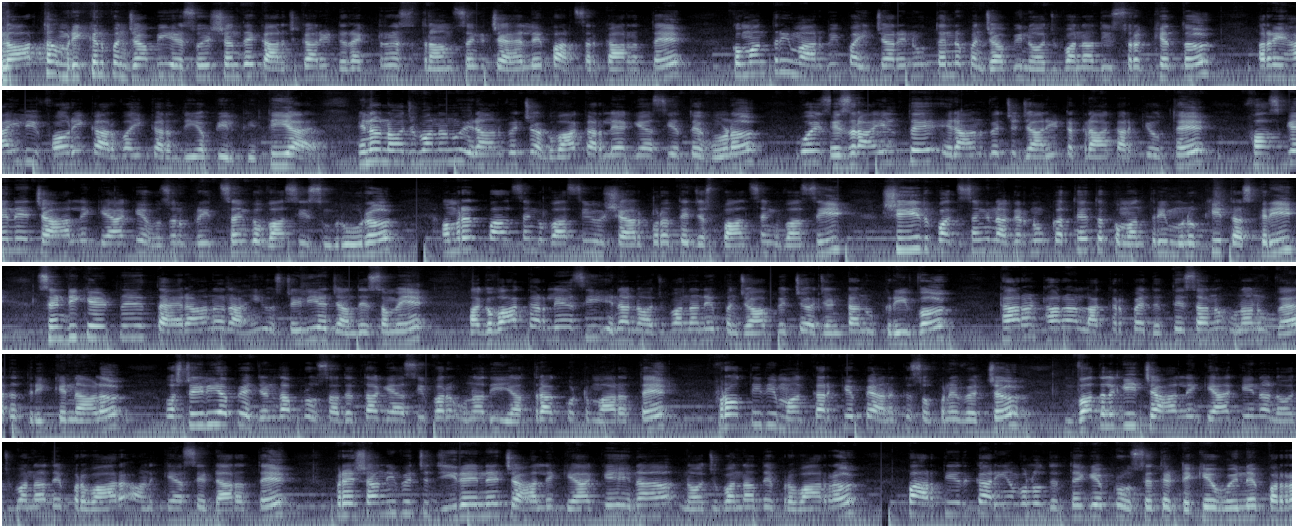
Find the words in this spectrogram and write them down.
North American Punjabi association ਦੇ ਕਾਰਜਕਾਰੀ director Satnam Singh Chahal ਨੇ ਭਾਰਤ ਸਰਕਾਰ ਅਤੇ ਕੌਮਾਂਤਰੀ ਮਾਨਵੀ ਭਾਈਚਾਰੇ ਨੂੰ ਤਿੰਨ ਪੰਜਾਬੀ ਨੌਜਵਾਨਾਂ ਦੀ ਸੁਰੱਖਿਅਤ, ਰਿਹਾਈ ਲਈ ਫੌਰੀ ਕਾਰਵਾਈ ਕਰਨ ਦੀ ਅਪੀਲ ਕੀਤੀ ਹੈ। ਇਹਨਾਂ ਨੌਜਵਾਨਾਂ ਨੂੰ ਈਰਾਨ ਵਿੱਚ ਅਗਵਾ ਕਰ ਲਿਆ ਗਿਆ ਸੀ ਅਤੇ ਹੁਣ ਉਹ ਇਜ਼ਰਾਈਲ ਤੇ ਈਰਾਨ ਵਿੱਚ ਜਾਰੀ ਟਕਰਾਅ ਕਰਕੇ ਉੱਥੇ ਫਸ ਗਏ ਨੇ। ਚਾਹਲ ਨੇ ਕਿਹਾ ਕਿ ਹੁਸਨਪ੍ਰੀਤ ਸਿੰਘ ਵਾਸੀ ਸੰਗਰੂਰ, ਅਮਰਿਤਪਾਲ ਸਿੰਘ ਵਾਸੀ ਹੁਸ਼ਿਆਰਪੁਰ ਅਤੇ ਜਸਪਾਲ ਸਿੰਘ ਵਾਸੀ ਸ਼ਹੀਦ ਭਗਤ ਸਿੰਘ ਨਗਰ ਨੂੰ ਕਥਿਤ ਕੌਮਾਂਤਰੀ ਮਨੁੱਖੀ ਤਸਕਰੀ ਸਿੰਡੀਕੇਟ ਨੇ ਤਹਿਰਾਨ ਰਾਹੀਂ ਆਸਟ੍ਰੇਲੀਆ ਜਾਂਦੇ ਸਮੇਂ ਅਗਵਾ ਕਰ ਲਿਆ ਸੀ। ਇਹਨਾਂ ਨੌਜਵਾਨਾਂ ਨੇ ਪੰਜਾਬ ਵਿੱਚ ਏਜੰਟਾਂ ਨੂੰ ਕਰੀਬ 18-18 ਲੱਖ ਰੁਪਏ ਦਿੱਤੇ ਸਨ। ਉਹਨਾਂ ਨੂੰ ਵੈਧ ਤਰੀਕੇ ਨਾਲ ਆਸਟ੍ਰੇਲੀਆ ਭੇਜਣ ਦਾ ਭਰੋਸਾ ਦਿੱਤਾ ਗਿਆ ਸੀ, ਪਰ ਉਹਨਾਂ ਦੀ ਯਾਤਰਾ ਕੁੱਟਮਾਰ ਅਤੇ ਫਰੋਤੀ ਦੀ ਮੰਗ ਕਰਕੇ ਭਿਆਨਕ ਸੁਪਨੇ ਵਿੱਚ ਬਦਲ ਗਈ। ਚਾਹਲ ਨੇ ਕਿਹਾ ਕਿ ਇਹਨਾਂ ਨੌਜਵਾਨਾਂ ਦੇ ਪਰਿਵਾਰ ਅਣਕਿਆਸੇ ਡਰ ਅਤੇ ਪਰੇਸ਼ਾਨੀ ਵਿੱਚ ਜੀ ਰਹੇ ਨੇ। ਚਾਹਲ ਨੇ ਕਿਹਾ ਕਿ ਇਹਨਾਂ ਨੌਜਵਾਨਾਂ ਦੇ ਪਰਿਵਾਰ ਭਾਰਤੀ ਅਧਿਕਾਰੀਆਂ ਵੱਲੋਂ ਦਿੱਤੇ ਗਏ ਭਰੋਸੇ ਤੇ ਟਿਕੇ ਹੋਏ ਨੇ, ਪਰ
